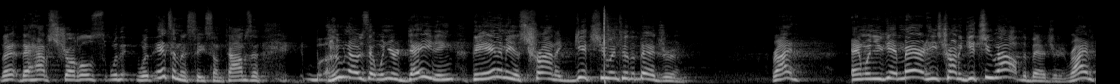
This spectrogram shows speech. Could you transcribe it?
they, they have struggles with, with intimacy sometimes. And who knows that when you're dating, the enemy is trying to get you into the bedroom, right? And when you get married, he's trying to get you out the bedroom, right?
